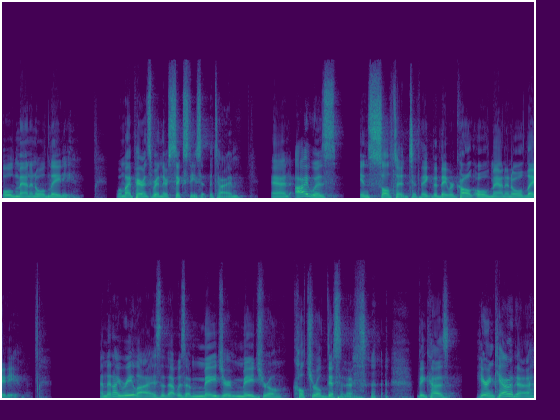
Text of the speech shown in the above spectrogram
old man and old lady. Well, my parents were in their 60s at the time, and I was insulted to think that they were called old man and old lady. And then I realized that that was a major, major cultural dissonance because here in Canada,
